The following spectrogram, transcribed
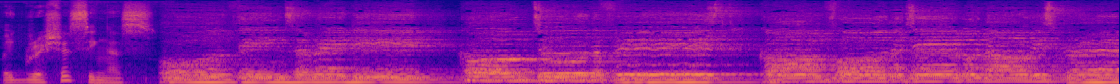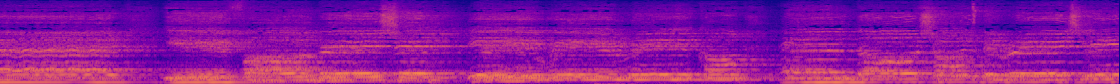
by Gracious Singers. All things are ready, come to the feast. Come for the table now is spread. Ye formation, ye will come, and thou shalt be richly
